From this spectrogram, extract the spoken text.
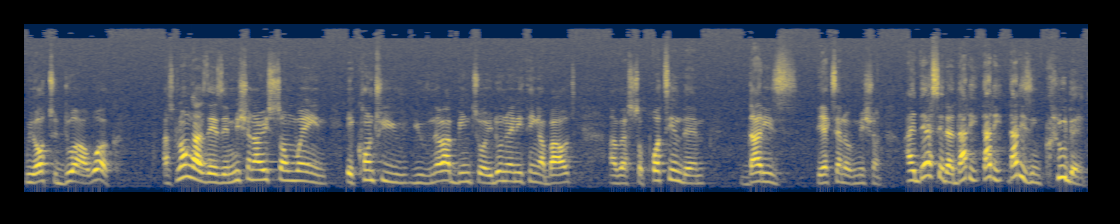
we ought to do our work. As long as there's a missionary somewhere in a country you, you've never been to or you don't know anything about, and we're supporting them, that is the extent of mission. I dare say that that is, that is, that is included,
